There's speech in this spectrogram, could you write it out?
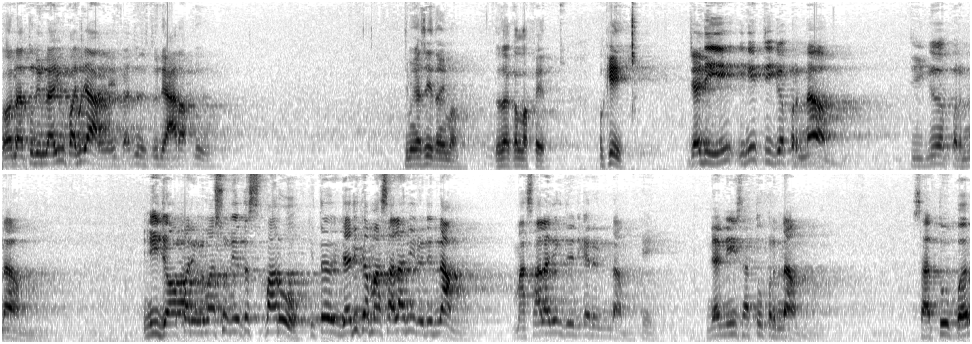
Kalau nak tulis Melayu panjang. Sebab tu tulis Arab tu. Terima kasih Tuan Imam. Jazakallah khair. Okey. Jadi, ini 3 per 6. 3 per 6. Ini jawapan yang masuk di atas separuh. Kita jadikan masalah ni dari 6. Masalah ni kita jadikan dari 6. Okey. Dan ini 1 per 6. 1 per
